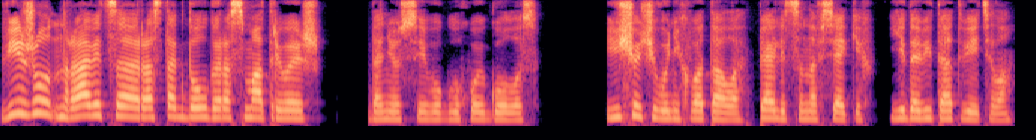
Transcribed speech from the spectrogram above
«Вижу, нравится, раз так долго рассматриваешь», – донесся его глухой голос. «Еще чего не хватало, пялиться на всяких», – ядовито ответила.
